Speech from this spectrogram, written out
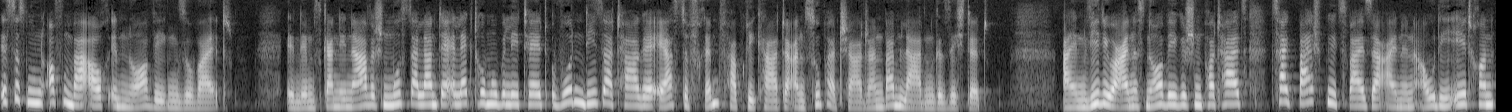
ist es nun offenbar auch in Norwegen soweit. In dem skandinavischen Musterland der Elektromobilität wurden dieser Tage erste Fremdfabrikate an Superchargern beim Laden gesichtet. Ein Video eines norwegischen Portals zeigt beispielsweise einen Audi e-tron,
